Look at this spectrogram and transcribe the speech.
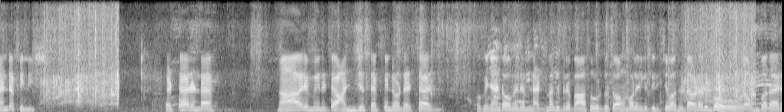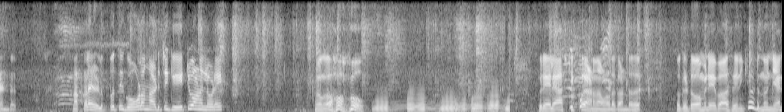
ആൻഡ് എ ഫിനിഷ് എട്ട് രണ്ട്. നാല് മിനിറ്റ് അഞ്ച് സെക്കൻഡ് കൊണ്ട് എട്ടാറുണ്ട് ഓക്കെ ഞാൻ ടോമിന് നഡ്മ കിട്ടിയൊരു പാസ് കൊടുത്തു. ടോം ബോൾ എനിക്ക് തിരിച്ച് പാസ് ഇട്ട് അവിടെ ഒരു ഗോൾ ഒമ്പത് രണ്ട്. മക്കളെ എളുപ്പത്തിൽ ഗോൾ അങ്ങ് അടിച്ച് കയറ്റുവാണല്ലോ ഇവിടെ ഒരു എലാസ്റ്റിക്കോയാണ് നമ്മളവിടെ കണ്ടത്. ഓക്കെ ടോമിന്റെ പാസ് എനിക്ക് കിട്ടുന്നു. ഞാൻ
